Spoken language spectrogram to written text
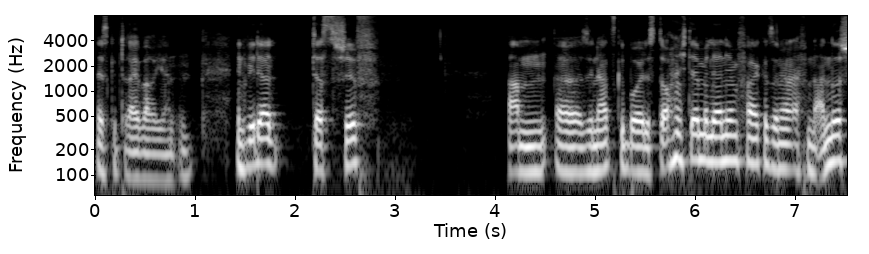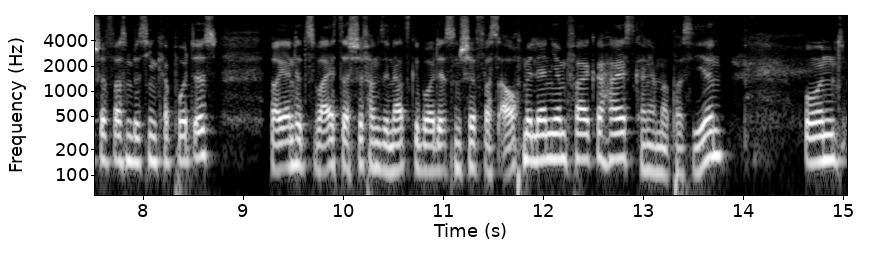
es gibt drei Varianten. Entweder das Schiff am äh, Senatsgebäude ist doch nicht der Millennium Falke, sondern einfach ein anderes Schiff, was ein bisschen kaputt ist. Variante 2 ist, das Schiff am Senatsgebäude ist ein Schiff, was auch Millennium Falke heißt. Kann ja mal passieren. Und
